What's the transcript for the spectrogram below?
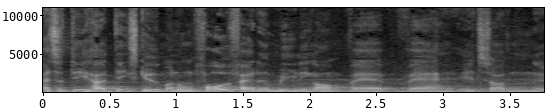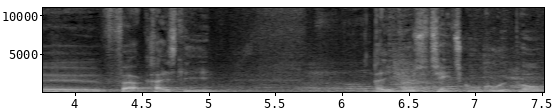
Altså det har det givet mig nogle forudfattede meninger om, hvad, hvad et sådan øh, førkristelig religiøsitet skulle gå ud på.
